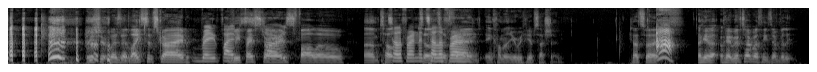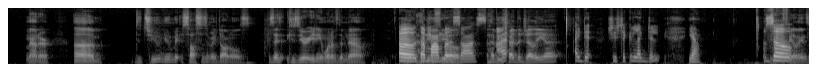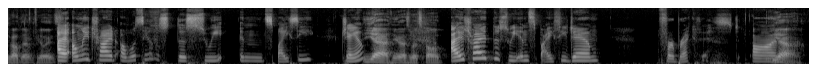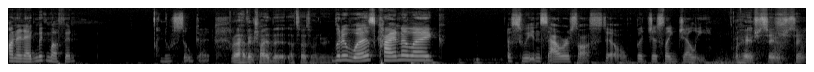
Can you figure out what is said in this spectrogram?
Be sure, what is it? Like, subscribe, rate five, rate five stars, follow, um, tell, tell a friend tell, tell, a friend. and comment your weekly obsession. That's what. Ah, Okay, okay. We have to talk about things that really matter. Um, the two new sauces at McDonald's because because you're eating one of them now. oh, What- the do you mambo feel? sauce. Have you I, tried the jelly yet? I did. She's shaking like jelly. Yeah. So feelings about them? Feelings? I only tried. Oh, what's the other? The sweet and spicy jam. yeah, I think that's what it's called. I tried the sweet and spicy jam for breakfast on yeah, on an egg McMuffin. And it was so good. I haven't tried that. That's what I was wondering. But it was kind of like a sweet and sour sauce still, but just like jelly. Okay, interesting, interesting.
